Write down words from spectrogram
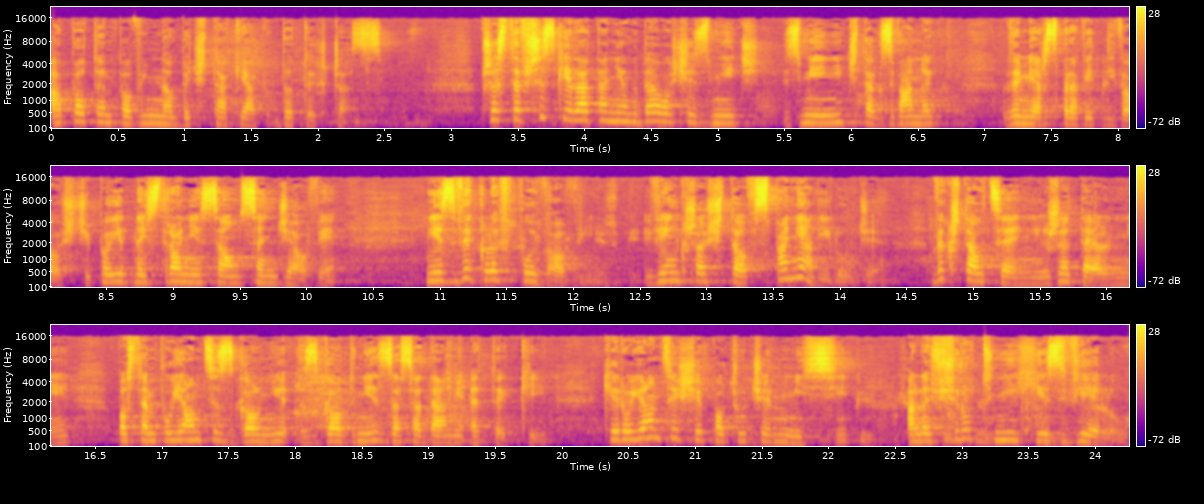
a potem powinno być tak jak dotychczas. Przez te wszystkie lata nie udało się zmienić, zmienić tak wymiar sprawiedliwości. Po jednej stronie są sędziowie, niezwykle wpływowi. Większość to wspaniali ludzie, wykształceni, rzetelni, postępujący zgodnie, zgodnie z zasadami etyki, kierujący się poczuciem misji, ale wśród nich jest wielu,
